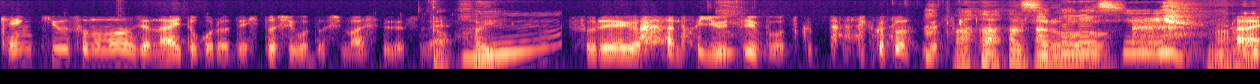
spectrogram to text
研究そのものじゃないところで一仕事しましてですね、はい、それがあの YouTube を作ったってことなんです。なるほど。はい、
